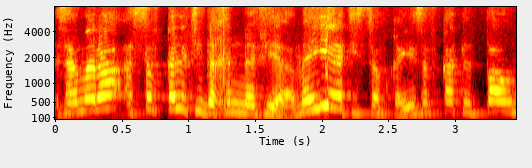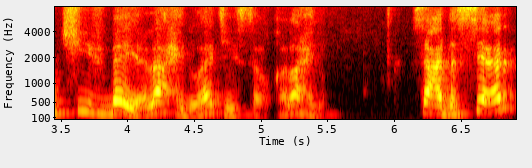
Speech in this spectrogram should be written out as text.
سنرى الصفقة التي دخلنا فيها. ما هي هذه الصفقة؟ هي صفقة ال pound CHF بيع. لاحظوا هذه الصفقة لاحظوا. صعد السعر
